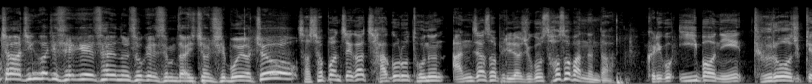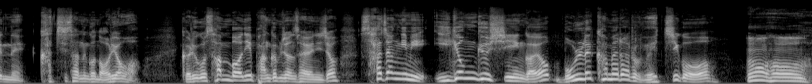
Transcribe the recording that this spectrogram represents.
자 지금까지 세 개의 사연을 소개했습니다. 이천 씨 뭐였죠? 자, 첫 번째가 자고로 돈은 앉아서 빌려주고 서서 받는다. 그리고 2번이 더러워 죽겠네. 같이 사는 건 어려워. 그리고 3번이 방금 전 사연이죠. 사장님이 이경규 씨인가요? 몰래 카메라를 왜 찍어? 어허.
